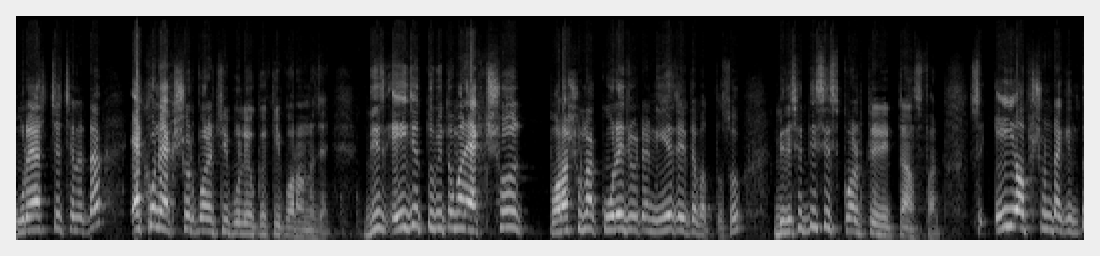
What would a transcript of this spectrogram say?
পড়ে আসছে ছেলেটা, এখন একশোর পরে ট্রিপলি ওকে কি পড়ানো যায়? দিস এই যে তুমি তোমার একশো পড়াশোনা করে যে ওইটা নিয়ে যেতে পারতেছো, বিদেশে this is called credit transfer so এই অপশনটা কিন্তু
